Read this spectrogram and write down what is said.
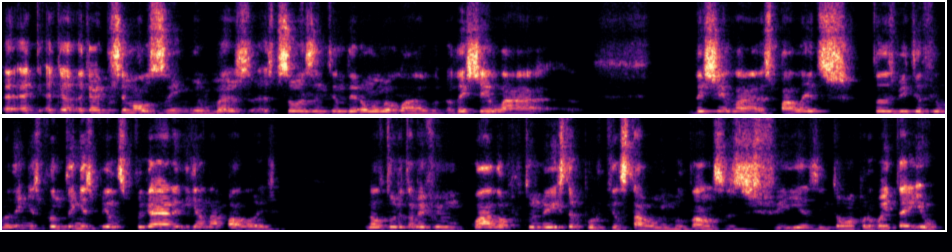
Acabei por ser mauzinho, mas as pessoas entenderam o meu lado. Eu deixei hum. lá deixei lá as paletes todas filmadinhas, prontinhas para eles pegar e andar para a loja. Na altura também fui um bocado oportunista porque eles estavam em mudanças, desfias, então aproveitei eu.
